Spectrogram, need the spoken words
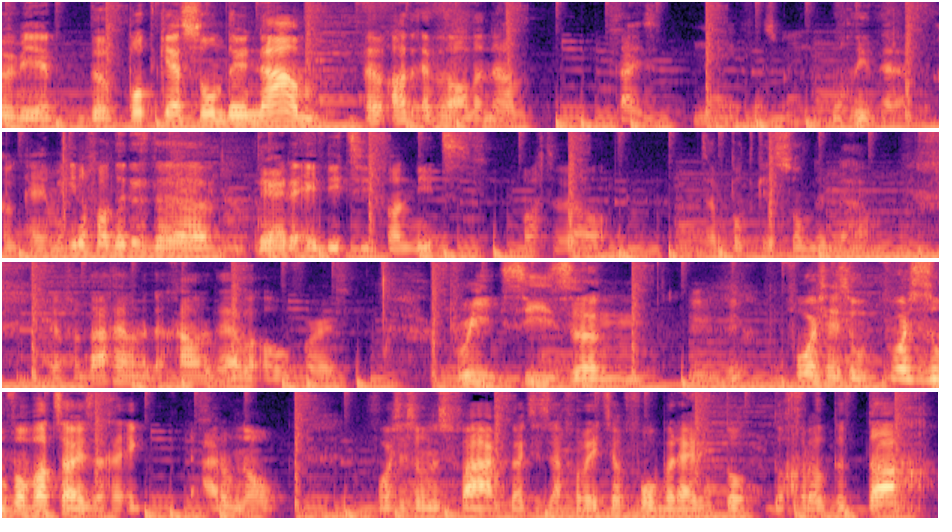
we weer. De podcast zonder naam. Hebben hebben we al een naam? Thijs? Nee, volgens mij niet. Nog niet, hè? Oké, maar in ieder geval, dit is de derde editie van Niets. Oftewel, de podcast zonder naam. En vandaag gaan we het, gaan we het hebben over pre-season. Mhm. Voorseizoen. Voorseizoen van wat zou je zeggen? Ik, I don't know. Voorseizoen is vaak dat je zegt van, weet je, een voorbereiding tot de grote dag.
